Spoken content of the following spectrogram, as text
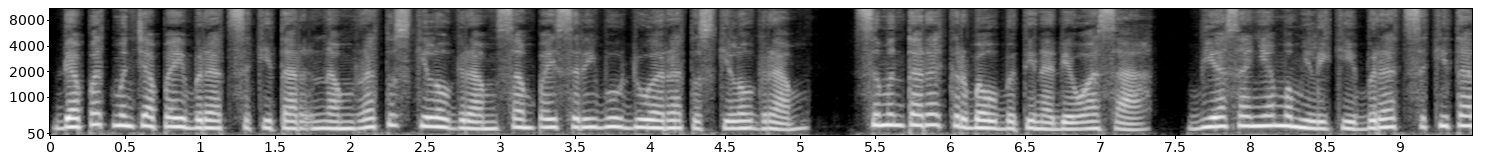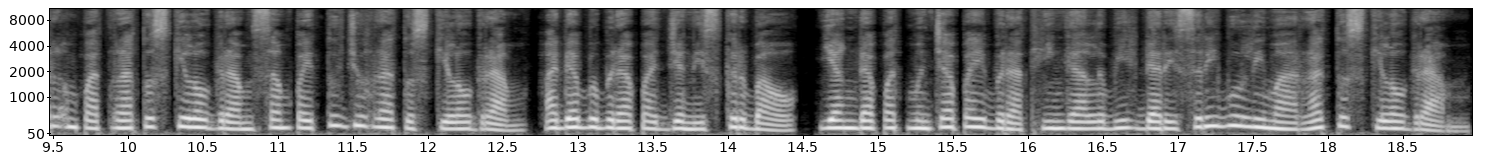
dapat mencapai berat sekitar 600 kg sampai 1200 kg, sementara kerbau betina dewasa biasanya memiliki berat sekitar 400 kg sampai 700 kg. Ada beberapa jenis kerbau yang dapat mencapai berat hingga lebih dari 1500 kg.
